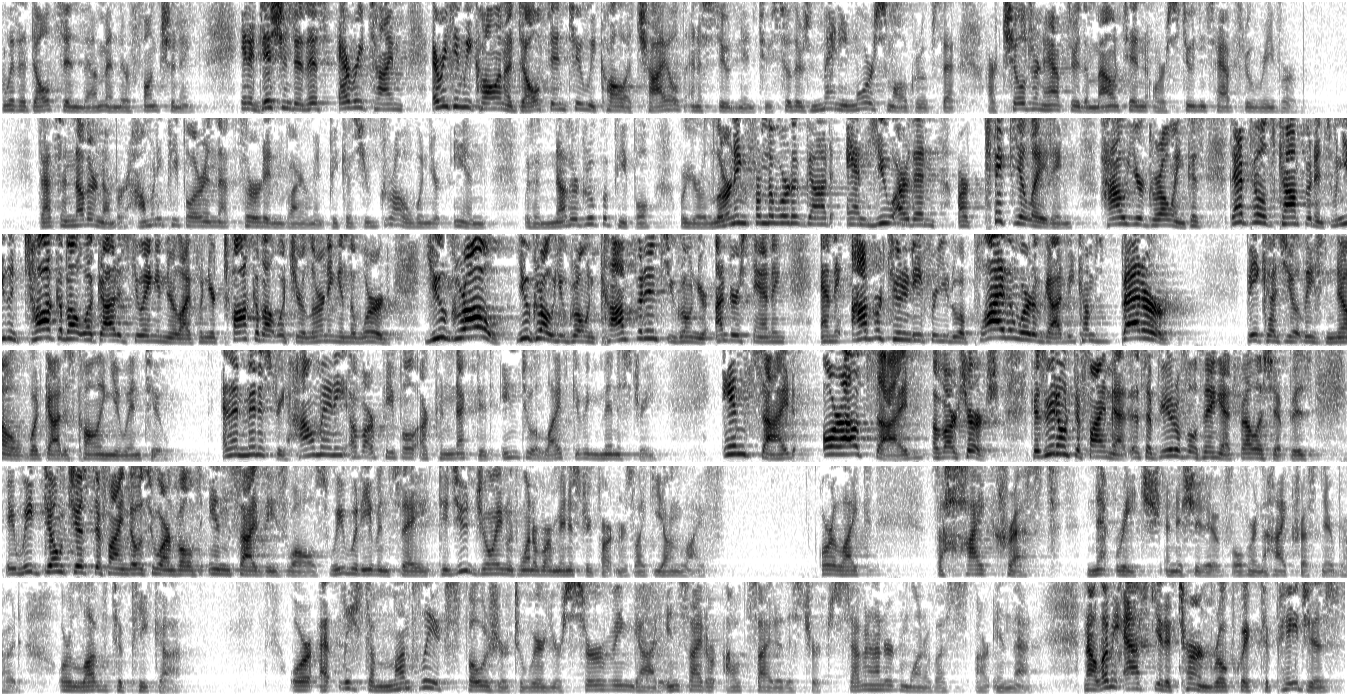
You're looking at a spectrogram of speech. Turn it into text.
with adults in them and they're functioning. In addition to this, every time, everything we call an adult into, we call a child and a student into. So there's many more small groups that our children have through the mountain or students have through Reverb. That's another number. How many people are in that third environment? Because you grow when you're in with another group of people where you're learning from the Word of God and you are then articulating how you're growing. Because that builds confidence. When you can talk about what God is doing in your life, when you talk about what you're learning in the Word, you grow. You grow. You grow in confidence. You grow in your understanding. And the opportunity for you to apply the Word of God becomes better because you at least know what God is calling you into. And then ministry. How many of our people are connected into a life-giving ministry inside or outside of our church? Because we don't define that. That's a beautiful thing at fellowship is eh, we don't just define those who are involved inside these walls. We would even say, did you join with one of our ministry partners like Young Life? Or like the High Crest Net Reach initiative over in the High Crest neighborhood? Or Love Topeka? Or at least a monthly exposure to where you're serving God inside or outside of this church. 701 of us are in that. Now let me ask you to turn real quick to pages,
